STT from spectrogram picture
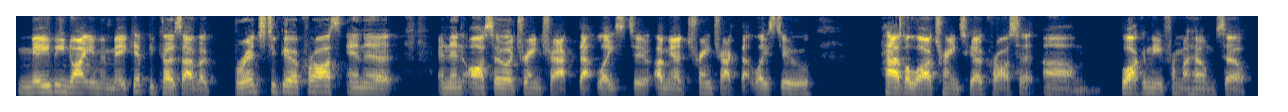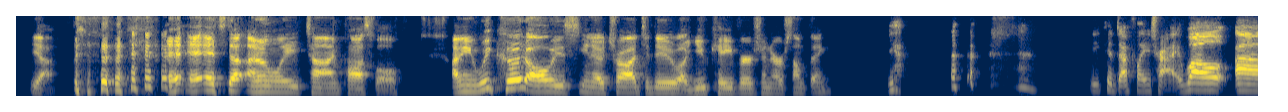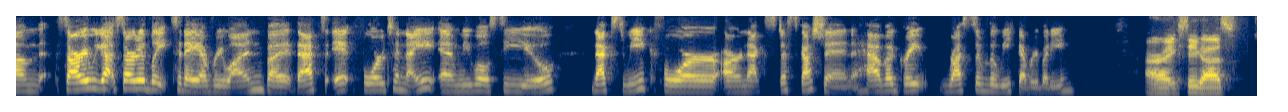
maybe not even make it because I have a bridge to go across and a and then also a train track that likes to I mean a train track that likes to have a lot of trains go across it, um, blocking me from my home. So yeah, it, it's the only time possible. I mean, we could always, you know, try to do a UK version or something. Yeah. we could definitely try. Well, um, sorry we got started late today, everyone, but that's it for tonight. And we will see you next week for our next discussion. Have a great rest of the week, everybody. All right. See you guys.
